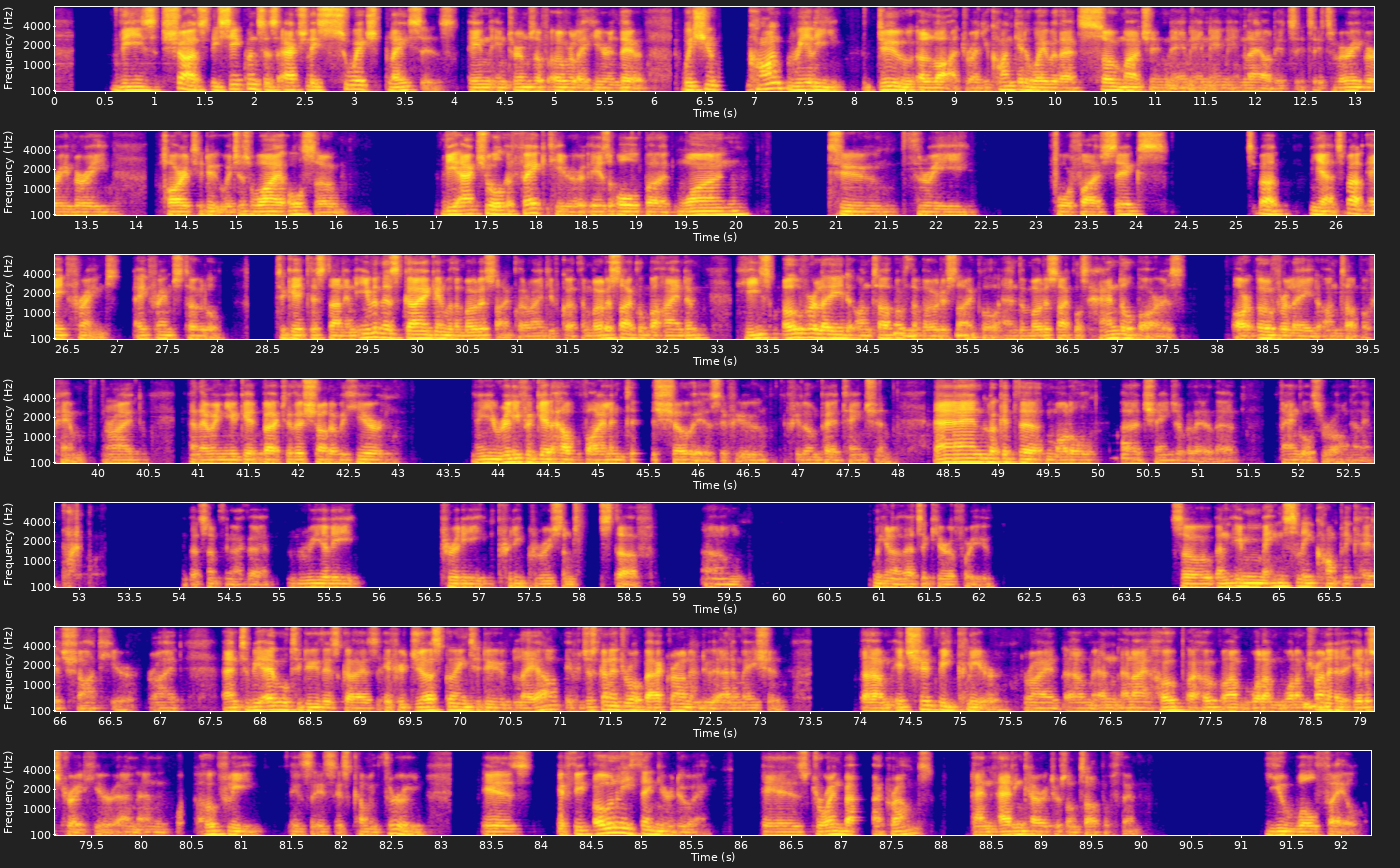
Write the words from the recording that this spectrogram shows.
these shots, these sequences actually switch places in, in terms of overlay here and there, which you can't really do a lot, right? You can't get away with that so much in, in, in, in layout. It's, it's, it's very, very, very hard to do, which is why also the actual effect here is all but one, two, three, four, five, six. It's about yeah, it's about eight frames, eight frames total to get this done. And even this guy again with a motorcycle, right? You've got the motorcycle behind him. He's overlaid on top of the motorcycle, and the motorcycle's handlebars are overlaid on top of him, right? And then when you get back to this shot over here, and you really forget how violent the show is if you if you don't pay attention. And look at the model uh, change over there. That angle's wrong, and then that's something like that. Really pretty, pretty gruesome stuff. Um, you know, that's Akira for you. So an immensely complicated shot here, right? And to be able to do this, guys, if you're just going to do layout, if you're just going to draw background and do animation, um, it should be clear, right? Um, and and I hope I hope I'm, what I'm what I'm trying to illustrate here, and and hopefully is is is coming through, is if the only thing you're doing is drawing backgrounds and adding characters on top of them, you will fail.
